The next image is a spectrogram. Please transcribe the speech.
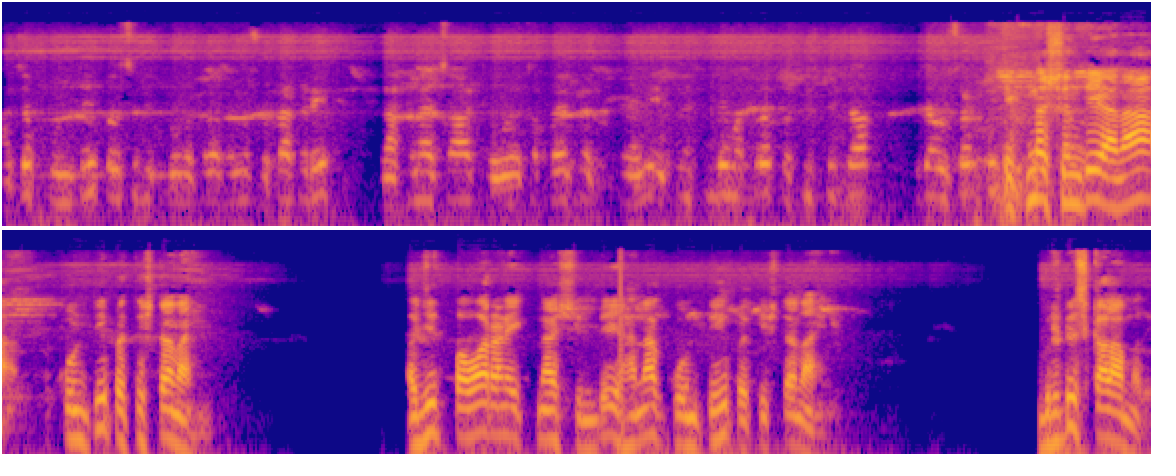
आज कोणत्याही परिस्थितीत तो मतदारसंघ स्वतःकडे राखण्याचा ठेवण्याचा प्रयत्न करते आणि एकनाथ शिंदे मात्र ते एकनाथ शिंदे यांना कोणतीही प्रतिष्ठा नाही. अजित पवार आणि एकनाथ शिंदे यांना कोणतीही प्रतिष्ठा नाही. ब्रिटिश काळामध्ये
